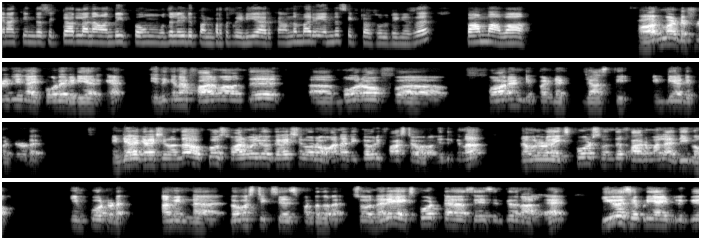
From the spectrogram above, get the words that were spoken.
எனக்கு இந்த செக்டார்ல நான் வந்து இப்போ முதலீடு பண்றதுக்கு ரெடியா இருக்கேன். அந்த மாதிரி எந்த செக்டார் சொல்றீங்க சார் ஃபார்மாவா ஃபார்மா டெஃபினெட்லி நான் இப்போ கூட ரெடியா இருக்கேன். எதுக்குன்னா ஃபார்மா வந்து மோர் ஆஃப் ஃபாரின் டிபெண்ட் ஜாஸ்தி. இந்தியா டிபெண்டோட இந்தியால கரெக்ஷன் வந்தா அப்கோர்ஸ் ஃபார்மலி ஒரு கரெக்ஷன் வரும். ஆனா ரிகவரி ஃபாஸ்டா வரும். எதுக்குன்னா நம்மளோட எக்ஸ்போர்ட்ஸ் வந்து ஃபார்மால அதிகம். இம்போர்ட்டோட ஐ மீன் டொமஸ்டிக் சேல்ஸ் பண்றதோட. ஸோ நிறைய எக்ஸ்போர்ட் சேல்ஸ் இருக்கிறதுனால யூஎஸ் எப்படி ஆயிட்டு இருக்கு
